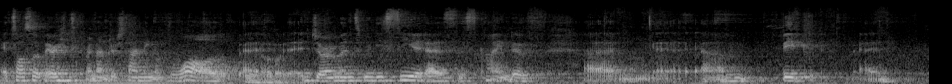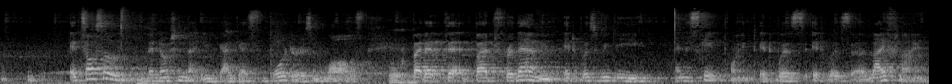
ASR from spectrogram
It's also a very different understanding of the wall. Uh, Germans really see it as this kind of um, um, big. Uh, it's also the notion that you, I guess, borders and walls, mm-hmm. but the, but for them, it was really an escape point. It was it was a lifeline.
